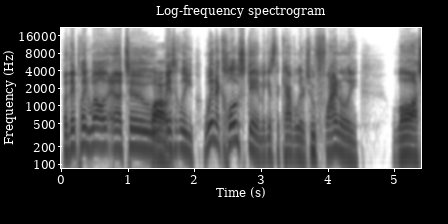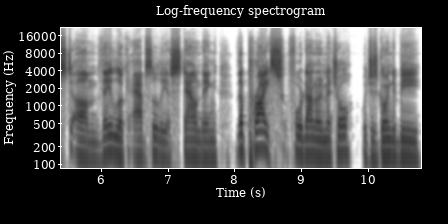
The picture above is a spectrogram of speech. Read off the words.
but they played well uh, to Wow. basically win a close game against the Cavaliers, who finally lost. Um, they look absolutely astounding. The price for Donovan Mitchell, which is going to be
